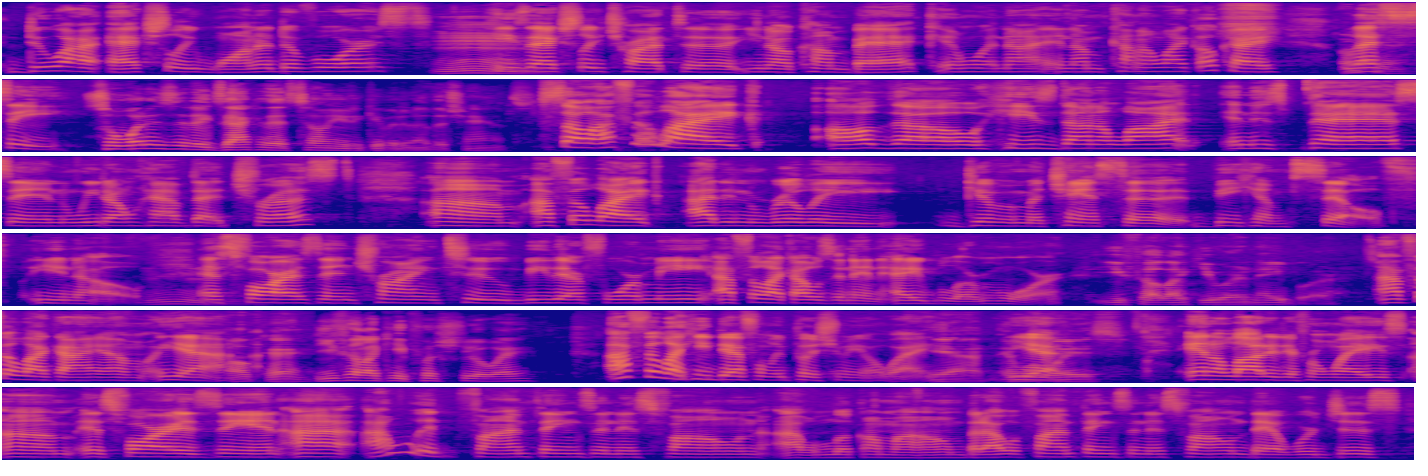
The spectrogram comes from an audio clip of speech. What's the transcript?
do I actually want a divorce? Mm. He's actually tried to, you know, come back and whatnot, and I'm kind of like, okay, let's see. So what is it exactly that's telling you to give it another chance? So I feel like although he's done a lot in his past and we don't have that trust, um, I feel like I didn't really give him a chance to be himself, you know, as far as in trying to be there for me. I feel like I was an enabler more. You felt like you were an enabler. I feel like I am, yeah. Okay. Do you feel like he pushed you away? I feel like he definitely pushed me away. Yeah. In what ways? In a lot of different ways. Um, as far as in, I, I would find things in his phone. I would look on my own, but I would find things in his phone that were just,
